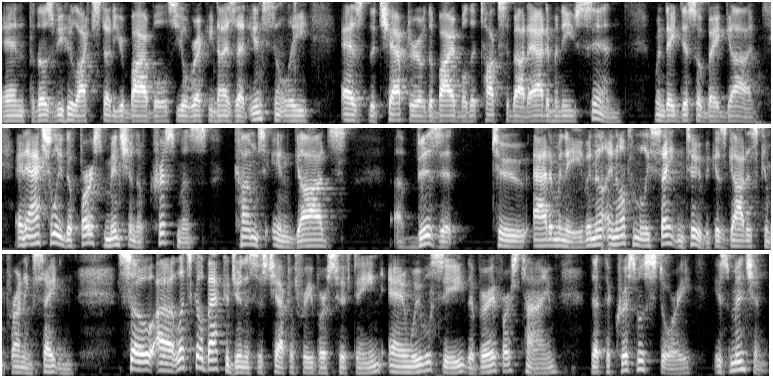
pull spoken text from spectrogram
And for those of you who like to study your Bibles, you'll recognize that instantly as the chapter of the Bible that talks about Adam and Eve's sin when they disobeyed God. And actually, the first mention of Christmas comes in God's uh, visit to Adam and Eve, and, and ultimately Satan too, because God is confronting Satan. So uh, let's go back to Genesis chapter 3, verse 15, and we will see the very first time that the Christmas story is mentioned.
